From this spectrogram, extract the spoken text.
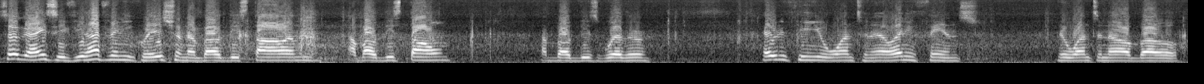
so guys, if you have any question about this town, about this town, about this weather, everything you want to know, anything you want to know about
